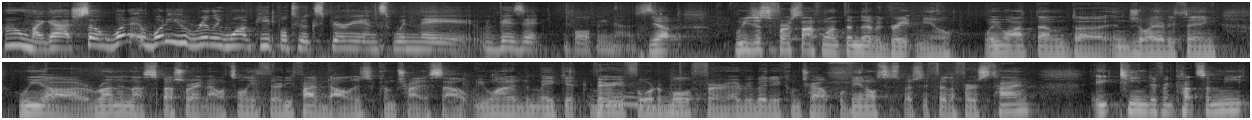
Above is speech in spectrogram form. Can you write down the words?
Oh my gosh. So what what do you really want people to experience when they visit Bullvino's? Yep we just first off want them to have a great meal. We want them to enjoy everything. We are running a special right now. It's only $35 to come try us out. We wanted to make it very Ooh. affordable for everybody to come try out Bullvino's, especially for the first time. 18 different cuts of meat.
